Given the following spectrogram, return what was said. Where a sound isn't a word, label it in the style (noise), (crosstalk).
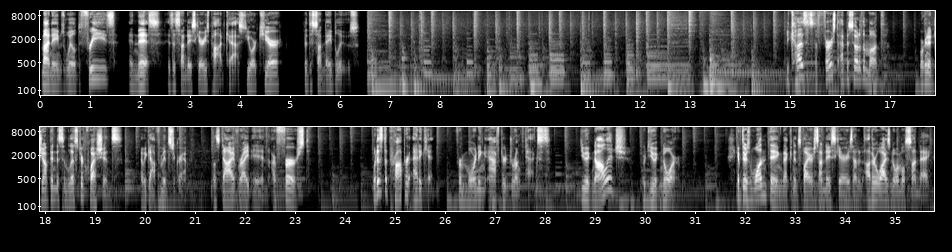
My name's Will DeFries, and this is the Sunday Scaries Podcast, your cure for the Sunday blues. Because it's the first episode of the month, we're going to jump into some listener questions that we got from Instagram. Let's dive right in. Our first What is the proper etiquette for morning after drunk texts? Do you acknowledge or do you ignore? If there's one thing that can inspire Sunday scaries on an otherwise normal Sunday,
